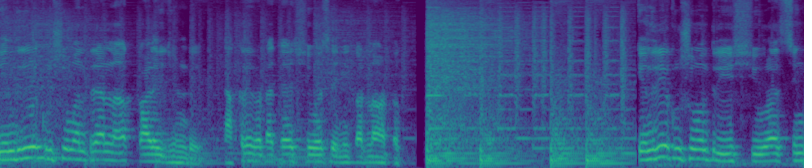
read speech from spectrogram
केंद्रीय कृषी मंत्र्यांना काळे झेंडे ठाकरे गटाच्या शिवसैनिकांना अटक. केंद्रीय कृषी मंत्री शिवराज सिंग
